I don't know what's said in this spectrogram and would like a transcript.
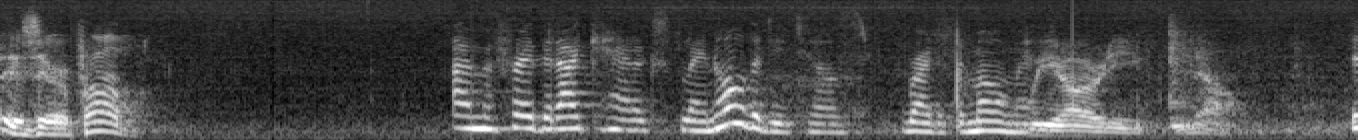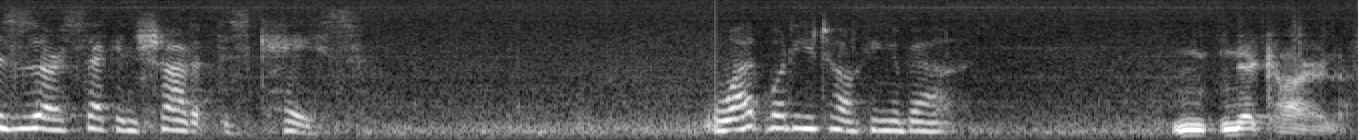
is there a problem? I'm afraid that I can't explain all the details right at the moment. We already know. This is our second shot at this case. What? What are you talking about? N Nick hired us.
